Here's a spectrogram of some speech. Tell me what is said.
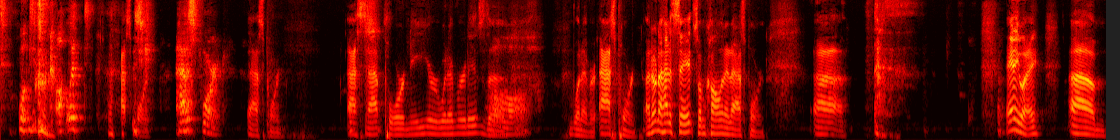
What did you call it? Asporn, Ass porn. Asporn, Asaporny or whatever it is. The Oh, whatever ass porn. I don't know how to say it, so I'm calling it ass porn. Uh, anyway, um,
